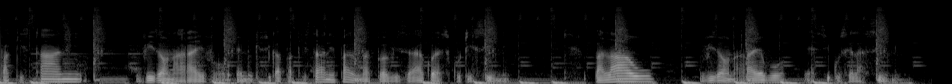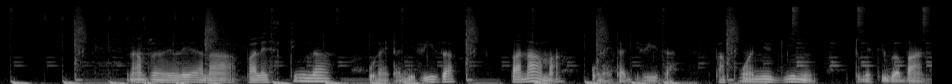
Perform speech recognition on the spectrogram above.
Pakistani visa on arrival yani ukifika pakistani pale unapewa visa yako ya siku tisini. Palau visa on arrival ya siku thelathini. Na tunaendelea na palestina unahitaji visa. Panama unahitaji visa. Papua new guinea tumepigwa bana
